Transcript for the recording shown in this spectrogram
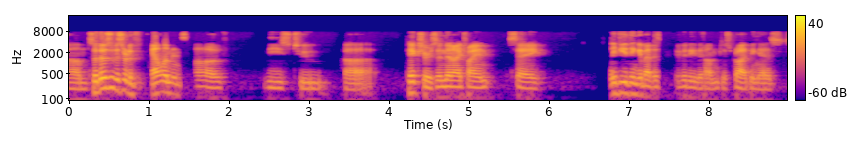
Um, so those are the sort of elements of these two uh, pictures, and then I try and say, if you think about this activity that I'm describing as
